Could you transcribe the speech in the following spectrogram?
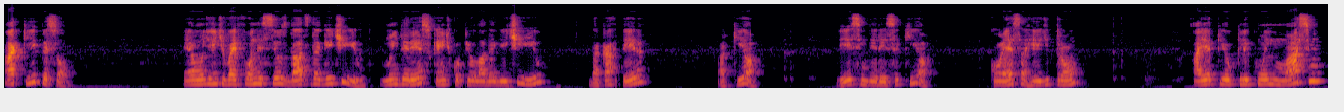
Aqui, pessoal, é onde a gente vai fornecer os dados da GateIO. No endereço que a gente copiou lá da GateIO, da carteira. Aqui, ó. Esse endereço aqui, ó com essa rede Tron. Aí aqui eu clico em máximo.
